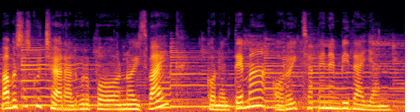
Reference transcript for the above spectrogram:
Vamos a escuchar al grupo Noise Bite con el tema Oroitzapen en Bidaian.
